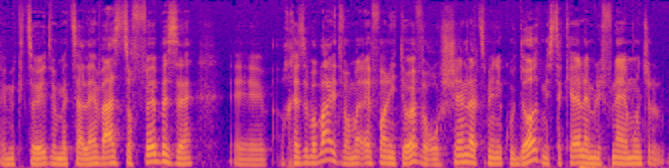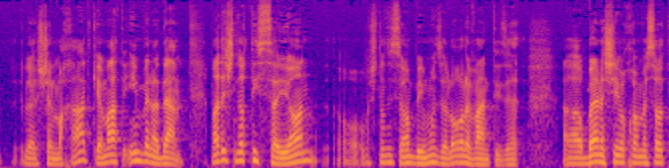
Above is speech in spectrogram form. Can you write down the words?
מקצועית ומצלם, ואז צופה בזה אה, אחרי זה בבית ואומר איפה אני טועה ורושן לעצמי נקודות, מסתכל עליהם לפני האימון של, של מחרת, כי אמרתי, אם בן אדם, אמרתי שנות ניסיון, או שנות ניסיון באימון זה לא רלוונטי, זה, הרבה אנשים יכולים לעשות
